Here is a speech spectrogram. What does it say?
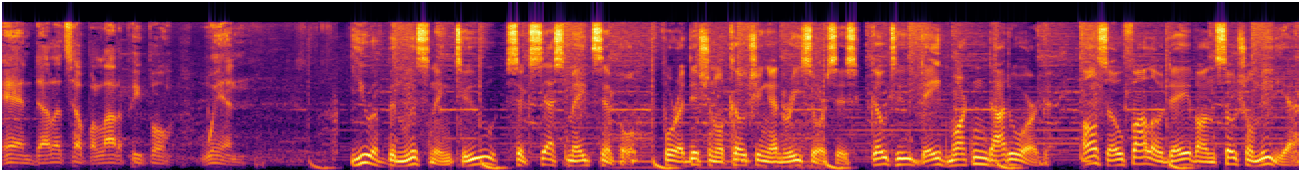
and uh, let's help a lot of people win. You have been listening to Success Made Simple. For additional coaching and resources, go to davemartin.org. Also, follow Dave on social media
